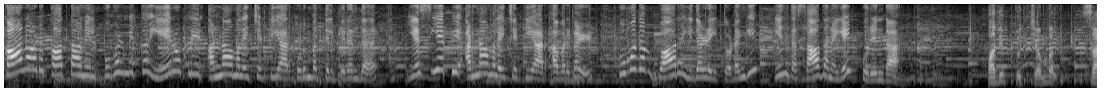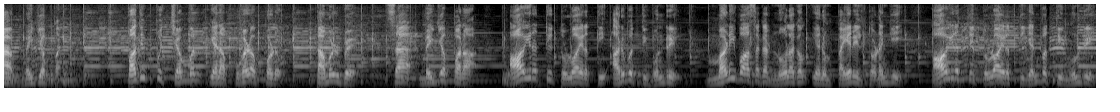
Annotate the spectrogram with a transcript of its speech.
கானாடு காத்தானில் புகழ்மிக்க ஏரோப்ளேன் அண்ணாமலை செட்டியார் குடும்பத்தில் பிறந்த எஸ் எஸ்ஏபி அண்ணாமலை செட்டியார் அவர்கள் குமுதம் வார இதழை தொடங்கி இந்த சாதனையை புரிந்தார். பதிப்பு செம்மல் ச. மெய்யப்பன். பதிப்பு செம்மல் என புகழப்படும் தமிழ்வேள் ச. மெய்யப்பனார் ஆயிரத்தி தொள்ளாயிரத்தி அறுபத்தி ஒன்றில் மணிவாசகர் நூலகம் எனும் பெயரில் தொடங்கி ஆயிரத்தி தொள்ளாயிரத்தி எண்பத்தி மூன்றில்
